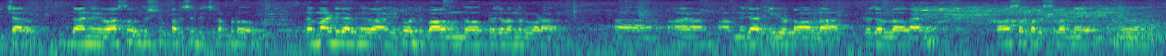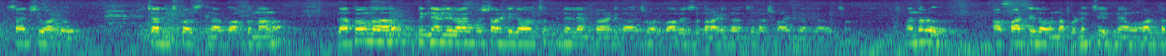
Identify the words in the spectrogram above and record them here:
ఇచ్చారు. దాన్ని వాస్తవ దృష్టి పరిశీలించినప్పుడు బ్రహ్మారెడ్డి గారి మీద ఎటువంటి భావన ఉందో ప్రజలందరూ కూడా మెజార్టీ ఇవ్వటం వల్ల ప్రజల్లో కానీ వాస్తవ పరిస్థితులన్నీ మేము సాక్షి వాళ్ళు విచారించుకోవాల్సిందిగా కోరుతున్నాను. గతంలో పిన్నెల్లి రామకృష్ణారెడ్డి కావచ్చు పిన్నెల్లి వెంకటరెడ్డి కావచ్చు వాళ్ళ బాబాయ్ సుబ్బారెడ్డి కావచ్చు లక్ష్మారెడ్డి గారు కావచ్చు అందరూ ఆ పార్టీలో ఉన్నప్పటి నుంచి మేము వాళ్ళతో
